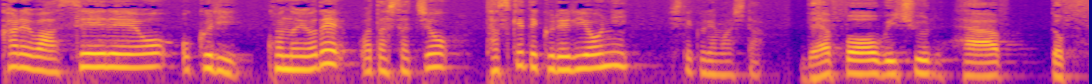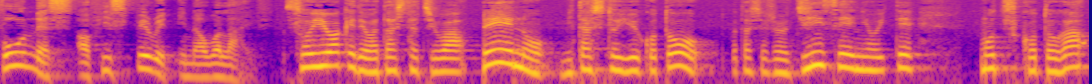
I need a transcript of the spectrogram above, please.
彼は聖霊を送り、この世で私たちを助けてくれるようにしてくれました。Therefore, we should have the fullness of His Spirit in our life. そういうわけで私たちは霊の満たしということを私たちの人生において持つことが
